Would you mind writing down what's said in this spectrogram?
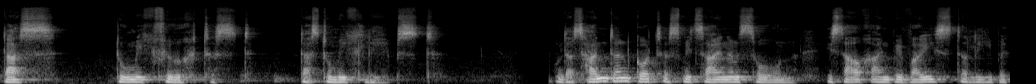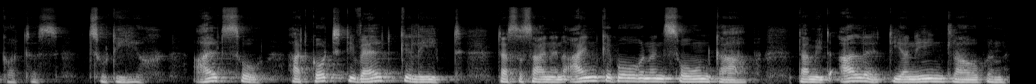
dass du mich fürchtest, dass du mich liebst. Und das Handeln Gottes mit seinem Sohn ist auch ein Beweis der Liebe Gottes zu dir. Also hat Gott die Welt geliebt, dass er seinen eingeborenen Sohn gab, damit alle, die an ihn glauben,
